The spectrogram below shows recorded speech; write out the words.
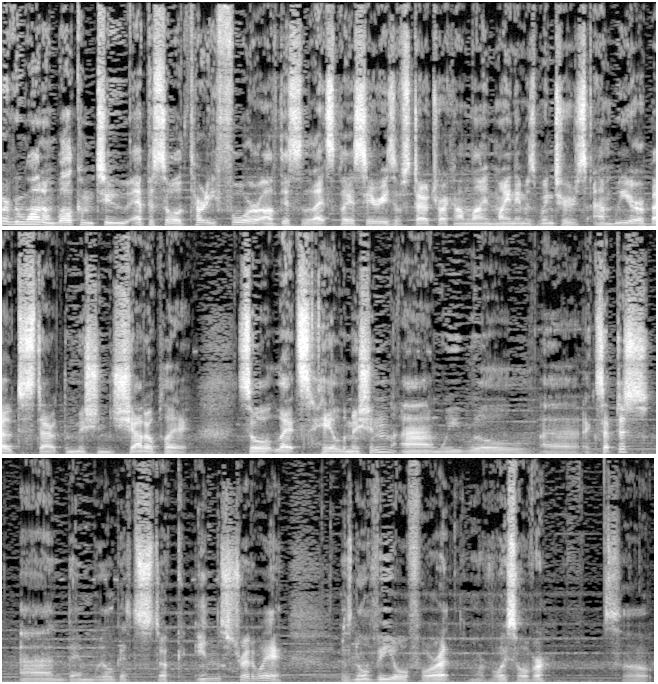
everyone and welcome to episode 34 of this Let's Play series of Star Trek Online. My name is Winters and we are about to start the mission Shadowplay. So let's hail the mission and we will uh, accept it and then we'll get stuck in straight away. There's no VO for it or voiceover, so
